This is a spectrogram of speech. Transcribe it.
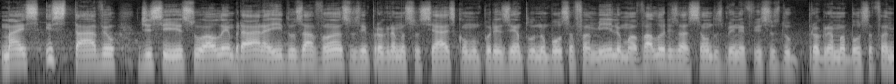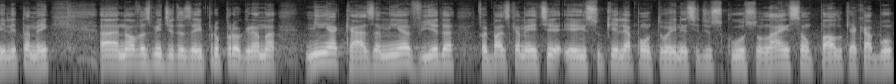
mais estável, disse isso ao lembrar aí dos avanços em programas sociais, como por exemplo no Bolsa Família, uma valorização dos benefícios do programa Bolsa Família e também ah, novas medidas aí para o programa Minha Casa Minha Vida. Foi basicamente isso que ele apontou aí nesse discurso lá em São Paulo que acabou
